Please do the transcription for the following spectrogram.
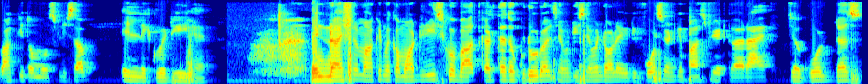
बाकी तो मोस्टली सब इलिक्विड ही है। इंटरनेशनल मार्केट में कमोडिटीज को बात करते हैं तो क्रूड ऑयल 77 डॉलर 84 सेंट के पास ट्रेड कर रहा है, जब गोल्ड 10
